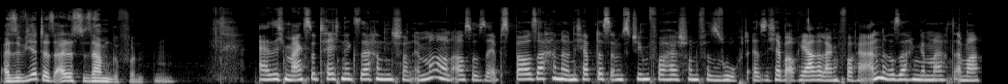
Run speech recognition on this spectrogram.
also wie hat das alles zusammengefunden? Also ich mag so Techniksachen schon immer und auch so Selbstbausachen und ich habe das im Stream vorher schon versucht. Also ich habe auch jahrelang vorher andere Sachen gemacht, aber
